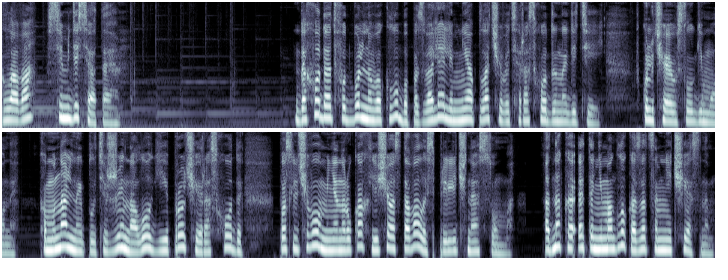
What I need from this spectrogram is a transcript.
Глава 70. Доходы от футбольного клуба позволяли мне оплачивать расходы на детей, включая услуги Моны, коммунальные платежи, налоги и прочие расходы, после чего у меня на руках еще оставалась приличная сумма. Однако это не могло казаться мне честным,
